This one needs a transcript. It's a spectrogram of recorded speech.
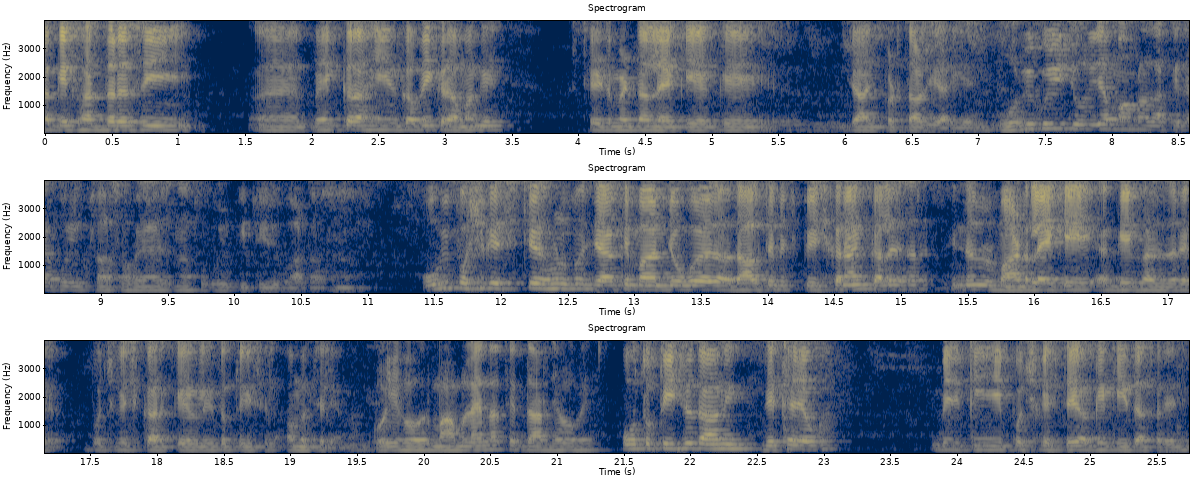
ਅੱਗੇ ਫਰਦਰ ਅਸੀਂ ਅ, ਬੈਂਕ ਰਾਹੀਂ ਰਿਕਵਰੀ ਕਰਾਵਾਂਗੇ ਸਟੇਟਮੈਂਟਾਂ ਲੈ ਕੇ ਅੱਗੇ ਜਾਂਚ ਪੜਤਾਲ ਜਾਰੀ ਹੈ ਜੀ। ਹੋਰ ਵੀ ਕੋਈ ਚੋਰੀ ਦਾ ਮਾਮਲਾ ਇਲਾਕੇ ਦਾ ਕੋਈ ਖੁਲਾਸਾ ਹੋਇਆ ਇਹਨਾਂ ਤੋਂ ਕੋਈ ਕੀਤੀ ਹੋਈ ਵਾਰਦਾਤ ਨਾਲ? ਉਹ ਵੀ ਪੁੱਛਗਿੱਛ 'ਚ ਹੁਣ ਜਾ ਕੇ ਮਾਨਯੋਗ ਅਦਾਲਤ ਵਿੱਚ ਪੇਸ਼ ਕਰਾਂਗੇ ਕੱਲ੍ਹ ਸਰ। ਇਹਨਾਂ ਨੂੰ ਰਿਮਾਂਡ ਲੈ ਕੇ ਅੱਗੇ ਫਰਦਰ ਪੁੱਛਗਿੱਛ ਕਰਕੇ ਅਗਲੀ ਤਫਤੀਸ਼ ਅਮਲ ਚ ਲਿਆਵਾਂਗੇ। ਕੋਈ ਹੋਰ ਮਾਮਲਾ ਇਹਨਾਂ ਤੇ ਦਰਜ ਹੋਵੇ? ਉਹ ਤਫਤੀਸ਼ ਦਾ ਨਹੀਂ ਦੇਖਿਆ ਜਾਊਗਾ ਵੀ ਕੀ ਪੁੱਛਗਿੱਛ ਤੇ ਅੱਗੇ ਕੀ ਦੱਸ ਰਹੇ ਨੇ।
